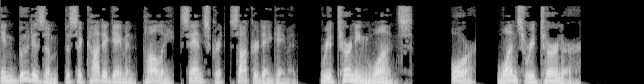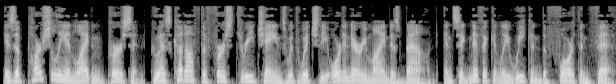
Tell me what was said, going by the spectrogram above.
In Buddhism, the Sakadagamin Pali, Sanskrit, Sakardagamin, returning once, or once returner, is a partially enlightened person, who has cut off the first three chains with which the ordinary mind is bound, and significantly weakened the fourth and fifth.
